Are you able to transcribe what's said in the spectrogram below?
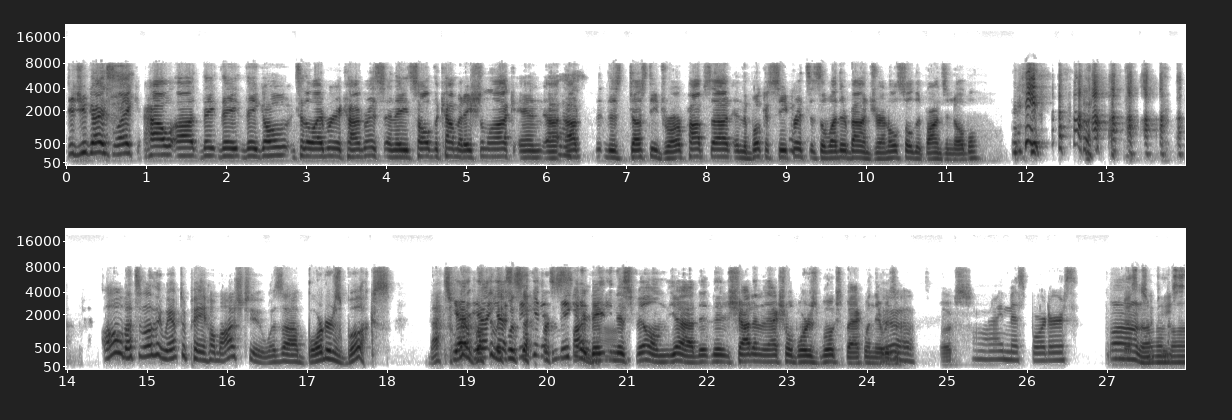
Did you guys like how uh, they they they go to the Library of Congress and they solve the combination lock and uh, out this dusty drawer pops out and the Book of Secrets is a leather bound journal sold at Barnes and Noble. Oh, that's another thing we have to pay homage to was uh Borders books. That's Yeah, where yeah, Riley yeah. was Speaking, for speaking of dating Saigon. this film, yeah, they, they shot in the actual Borders books back when there was a Yeah. books. Oh, I miss Borders. Rest in peace.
